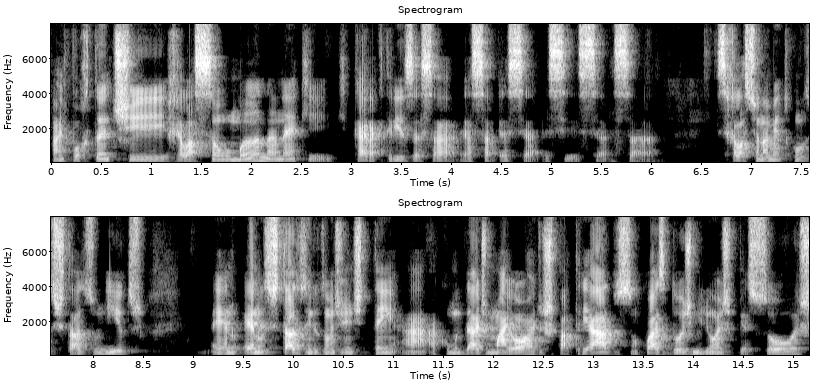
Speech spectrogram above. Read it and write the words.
a importante relação humana né, que, que caracteriza essa, essa, essa, esse, essa, esse relacionamento com os Estados Unidos. É, é, nos Estados Unidos onde a gente tem a, a, comunidade maior de expatriados, são quase 2 milhões de pessoas,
